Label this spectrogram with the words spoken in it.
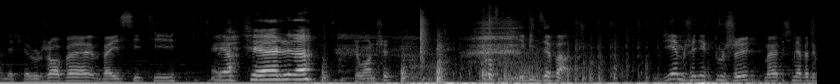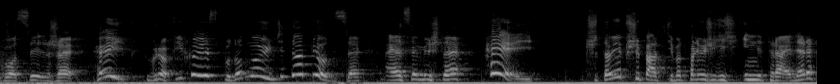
A wiecie, różowe, Vice City, Ja pierdolę. się łączy. Po prostu nie widzę wad. Wiem, że niektórzy mają takie nawet głosy, że hej, grafika jest podobna jak GTA 5, a ja sobie myślę, hej, czy tobie przypadkiem odpaliłeś jakiś inny trailer?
